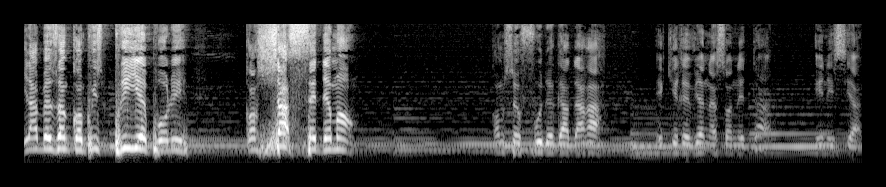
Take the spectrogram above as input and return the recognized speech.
Il a besoin qu'on puisse prier pour lui, qu'on chasse ses démons, comme ce fou de Gadara, et qu'il revienne à son état initial.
